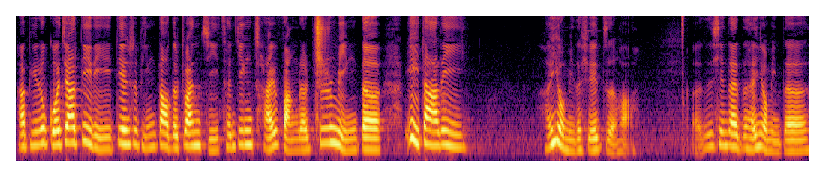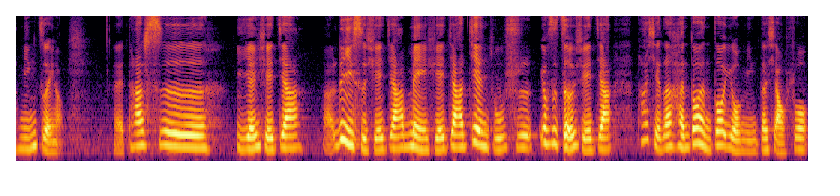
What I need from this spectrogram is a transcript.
啊，比如国家地理电视频道的专辑曾经采访了知名的意大利很有名的学者哈，呃，是现在的很有名的名嘴哈。哎，他是语言学家啊，历史学家、美学家、建筑师，又是哲学家。他写了很多很多有名的小说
